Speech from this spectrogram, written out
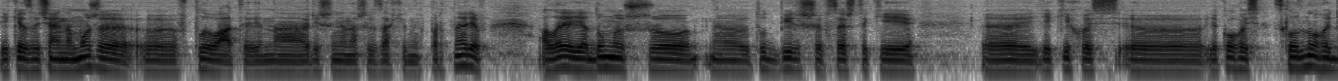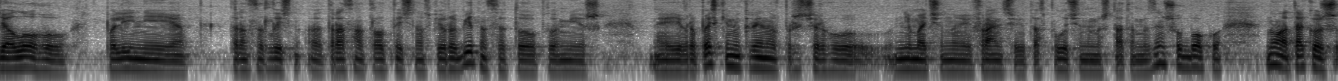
яке, звичайно, може е, впливати на рішення наших західних партнерів. Але я думаю, що е, тут більше все ж таки е, якихось, якогось складного діалогу по лінії трансатлантичного, співробітництва, тобто між європейськими країнами, в першу чергу Німеччиною, Францією та Сполученими Штатами з іншого боку. Ну а також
